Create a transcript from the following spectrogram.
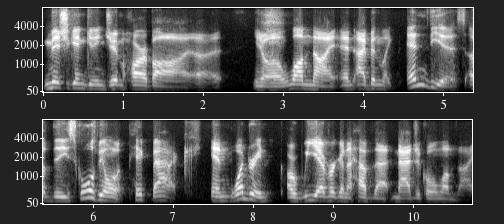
Michigan getting Jim Harbaugh, uh, you know, alumni, and I've been like envious of these schools being able to pick back and wondering, are we ever going to have that magical alumni?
